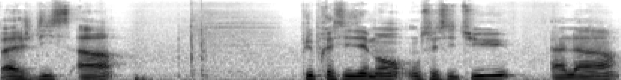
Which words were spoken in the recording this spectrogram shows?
page 10a. Plus précisément, on se situe à la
